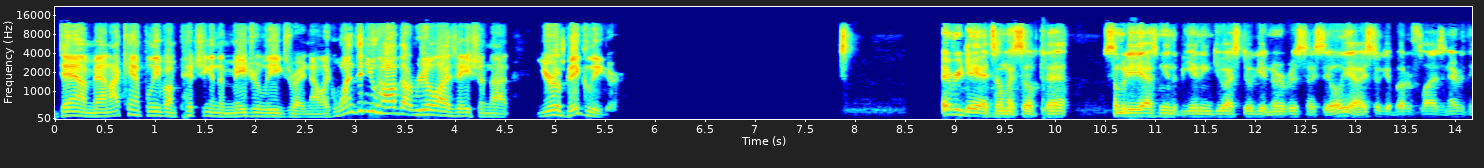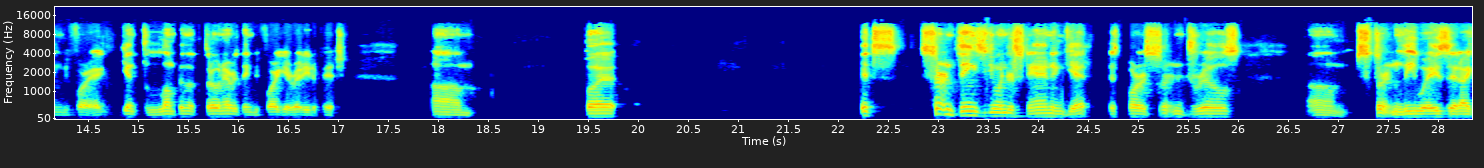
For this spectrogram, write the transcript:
"Damn, man, I can't believe I'm pitching in the major leagues right now." Like, when did you have that realization that you're a big leaguer? Every day, I tell myself that. Somebody asked me in the beginning, "Do I still get nervous?" I say, "Oh yeah, I still get butterflies and everything before I get the lump in the throat and everything before I get ready to pitch." Um, but it's certain things you understand and get as far as certain drills, um, certain leeways that I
